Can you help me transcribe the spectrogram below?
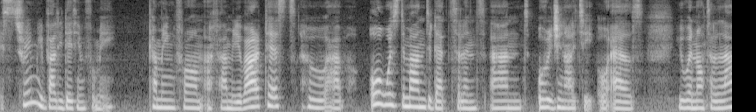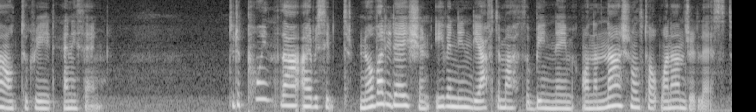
extremely validating for me, coming from a family of artists who have always demanded excellence and originality, or else you were not allowed to create anything. To the point that I received no validation even in the aftermath of being named on a national top 100 list.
